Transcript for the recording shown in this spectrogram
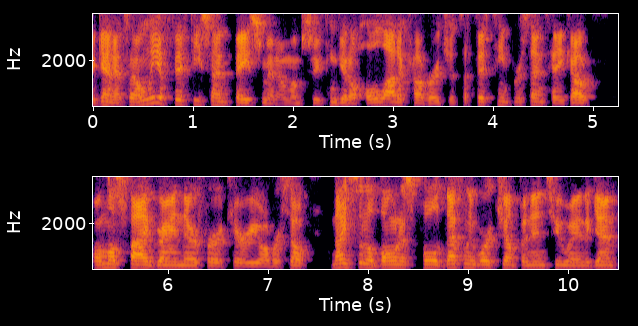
Again, it's only a 50 cent base minimum, so you can get a whole lot of coverage. It's a 15% takeout, almost five grand there for a carryover. So nice little bonus pool, definitely worth jumping into. And again,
